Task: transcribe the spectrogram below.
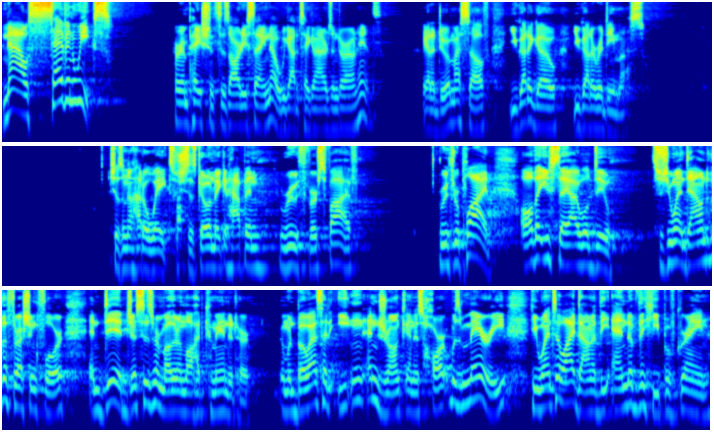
Now, seven weeks, her impatience is already saying, No, we got to take matters into our own hands. I got to do it myself. You got to go. You got to redeem us. She doesn't know how to wait. So she says, Go and make it happen. Ruth, verse 5. Ruth replied, All that you say I will do. So she went down to the threshing floor and did just as her mother in law had commanded her. And when Boaz had eaten and drunk and his heart was merry, he went to lie down at the end of the heap of grain.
